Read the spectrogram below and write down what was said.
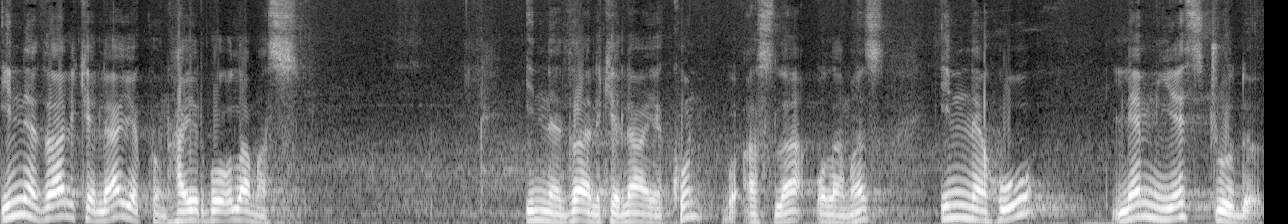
İnne zalike la yekun. Hayır bu olamaz. İnne zalike la yekun. Bu asla olamaz. İnnehu lem yescudu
